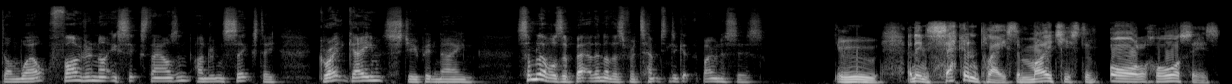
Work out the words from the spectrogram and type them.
done well. 596,160. Great game, stupid name. Some levels are better than others for attempting to get the bonuses. Ooh. And in second place, the mightiest of all horses,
